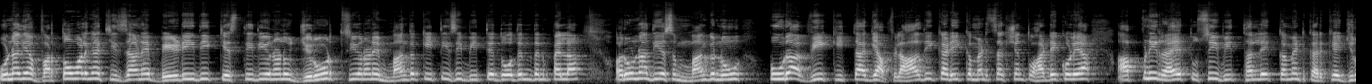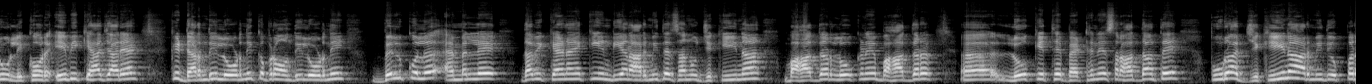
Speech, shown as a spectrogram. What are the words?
ਉਹਨਾਂ ਦੀਆਂ ਵਰਤੋਂ ਵਾਲੀਆਂ ਚੀਜ਼ਾਂ ਨੇ, ਬੇੜੀ ਦੀ, ਕਿਸ਼ਤੀ ਦੀ ਉਹਨਾਂ ਨੂੰ ਜ਼ਰੂਰਤ ਸੀ ਉਹਨਾਂ ਨੇ ਮੰਗ ਕੀਤੀ ਸੀ ਬੀਤੇ 2 ਦਿਨ ਦਿਨ ਪਹਿਲਾਂ ਔਰ ਉਹਨਾਂ ਦੀ ਇਸ ਮੰਗ ਨੂੰ ਪੂਰਾ ਵੀ ਕੀਤਾ ਗਿਆ ਫਿਲਹਾਲ ਦੀ ਘੜੀ ਕਮੈਂਟ ਸੈਕਸ਼ਨ ਤੁਹਾਡੇ ਕੋਲ ਆ ਆਪਣੀ رائے ਤੁਸੀਂ ਵੀ ਥੱਲੇ ਕਮੈਂਟ ਕਰਕੇ ਜਰੂਰ ਲਿਖੋ ਔਰ ਇਹ ਵੀ ਕਿਹਾ ਜਾ ਰਿਹਾ ਹੈ ਕਿ ਡਰਨ ਦੀ ਲੋੜ ਨਹੀਂ ਘਬਰਾਉਣ ਦੀ ਲੋੜ ਨਹੀਂ ਬਿਲਕੁਲ ਐਮਐਲਏ ਦਾ ਵੀ ਕਹਿਣਾ ਹੈ ਕਿ ਇੰਡੀਅਨ ਆਰਮੀ ਤੇ ਸਾਨੂੰ ਯਕੀਨ ਆ, ਬਹਾਦਰ ਲੋਕ ਨੇ, ਬਹਾਦਰ ਲੋਕ ਇੱਥੇ ਬੈਠੇ ਨੇ ਸਰਹੱਦਾਂ ਤੇ, ਪੂਰਾ ਯਕੀਨ ਆਰਮੀ ਦੇ ਉੱਪਰ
